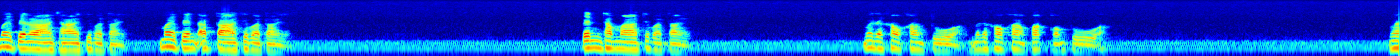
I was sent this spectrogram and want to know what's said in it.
ไม่เป็นราชาธิปไตย ไม่เป็นอัตตาธิปไตย เป็นธรรมาธิปไตย ไม่ได้เข้าข้างตัว ไม่ได้เข้าข้างพักของตัวไม่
